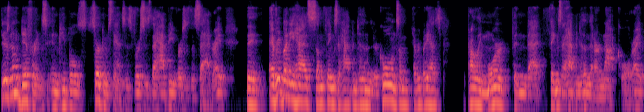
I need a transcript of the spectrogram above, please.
there's no difference in people's circumstances versus the happy versus the sad, right? They, everybody has some things that happen to them that are cool, and some everybody has probably more than that things that happen to them that are not cool, right?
